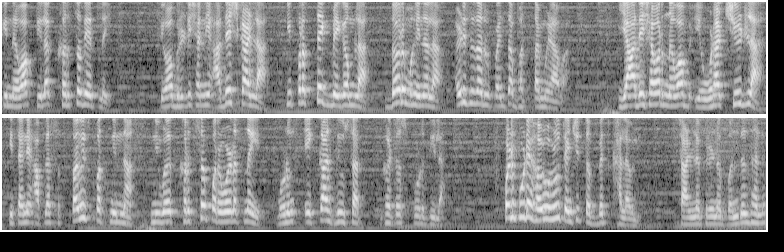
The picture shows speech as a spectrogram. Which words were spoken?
की नवाब तिला खर्च देत नाही. तेव्हा ब्रिटिशांनी आदेश काढला की प्रत्येक बेगमला दर महिन्याला अडीच हजार रुपयांचा भत्ता मिळावा. या आदेशावर नवाब एवढा चिडला की त्याने आपल्या सत्तावीस पत्नींना निवळ खर्च परवडत नाही म्हणून एकाच दिवसात घटस्फोट दिला. पण पुढे हळूहळू त्यांची तब्येत खालावली. चालणं फिरणं बंद झालं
